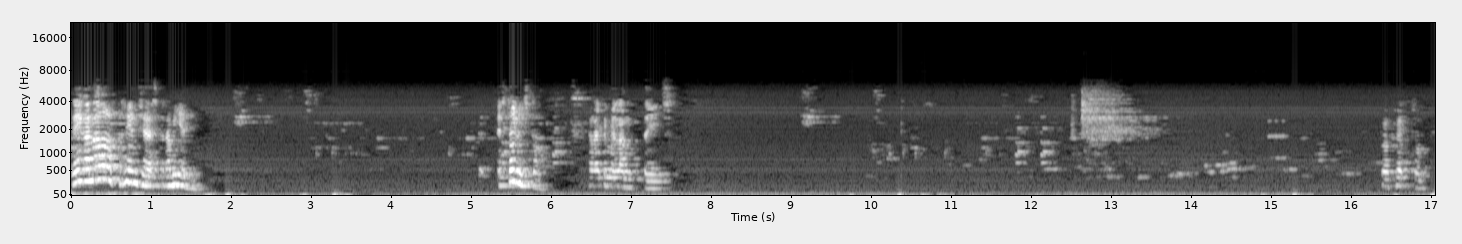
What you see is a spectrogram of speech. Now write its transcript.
He ganado la experiencia extra, bien. Estoy listo para que me lancéis. Perfecto.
